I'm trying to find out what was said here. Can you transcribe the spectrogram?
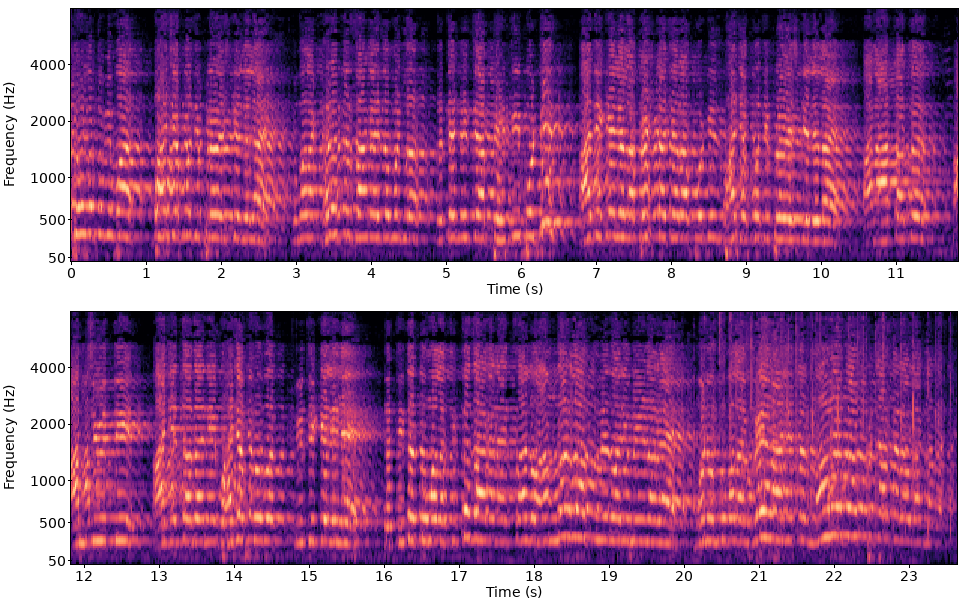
ठेवलं तुम्ही भाजपमध्ये प्रवेश केलेला आहे. तुम्हाला खरं तर सांगायचं म्हटलं तर त्यांनी त्या भेटीपोटी आधी केलेला भ्रष्टाचारापोटीच भाजपमध्ये प्रवेश केलेला आहे. आणि आता तर आमची युती अजितदादाने भाजप सोबत युती केलेली आहे. तर तिथं तुम्हाला तिथं जागा नाही. चालू आमदारला उमेदवारी मिळणार आहे. म्हणून तुम्हाला वेळ आली तर मामाचा प्रचार करावा लागणार आहे.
